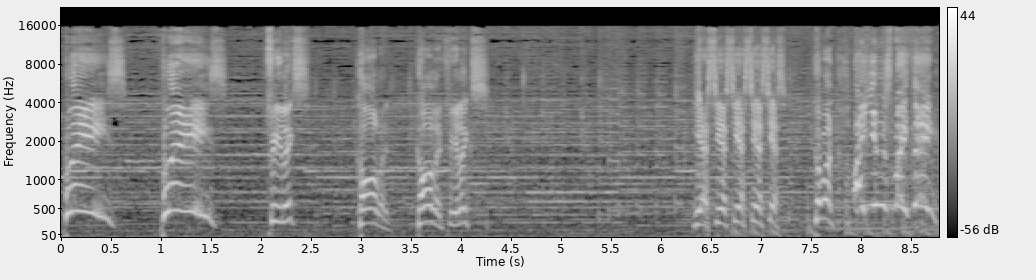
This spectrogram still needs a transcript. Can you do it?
Please! Please! Felix, call it. Call it, Felix. Yes, yes, yes, yes, yes. Come on. I use my thing!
